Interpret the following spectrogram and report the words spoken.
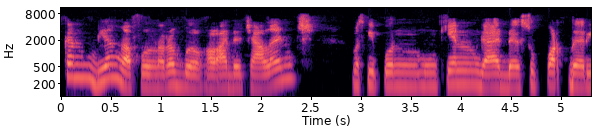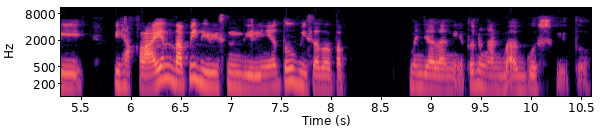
kan dia nggak vulnerable. Kalau ada challenge meskipun mungkin nggak ada support dari pihak lain tapi diri sendirinya tuh bisa tetap menjalani itu dengan bagus gitu.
